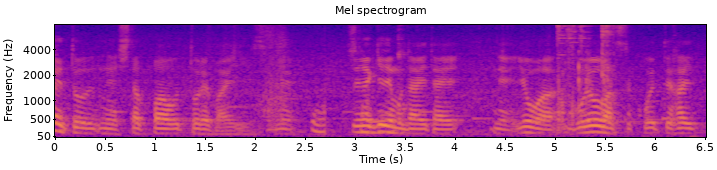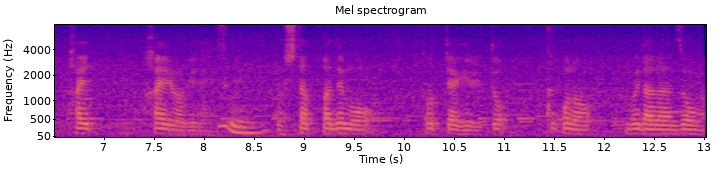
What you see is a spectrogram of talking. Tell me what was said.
えるとね下っ端を取ればいいですよね。それだけでも大体ね要は五葉松ってこうやって入入入るわけじゃないですか。うん。下っ端でも取ってあげるとここの無駄なゾーンが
